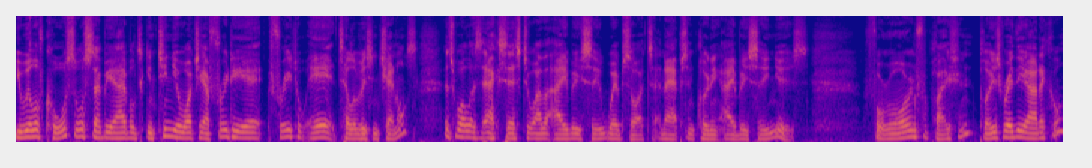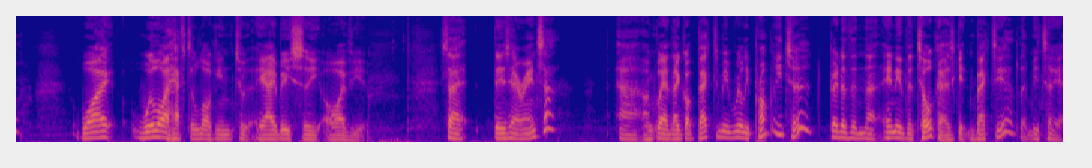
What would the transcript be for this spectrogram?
You will, of course, also be able to continue to watch our free to air, free to air television channels, as well as access to other ABC websites and apps, including ABC News. For more information, please read the article. Why will I have to log into the ABC iView? So there's our answer. Uh, I'm glad they got back to me really promptly too. Better than the, any of the telcos getting back to you, let me tell you.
